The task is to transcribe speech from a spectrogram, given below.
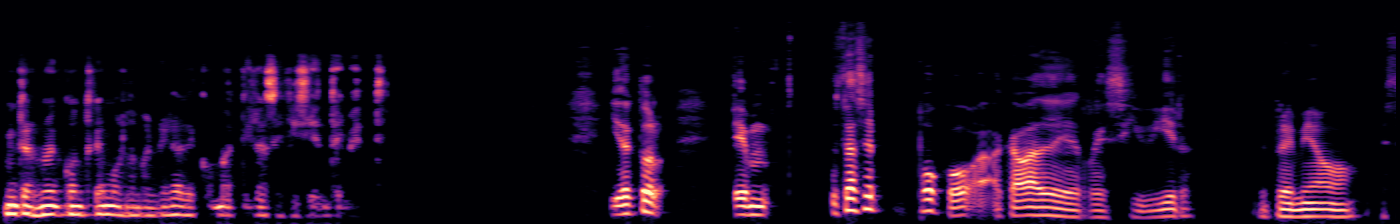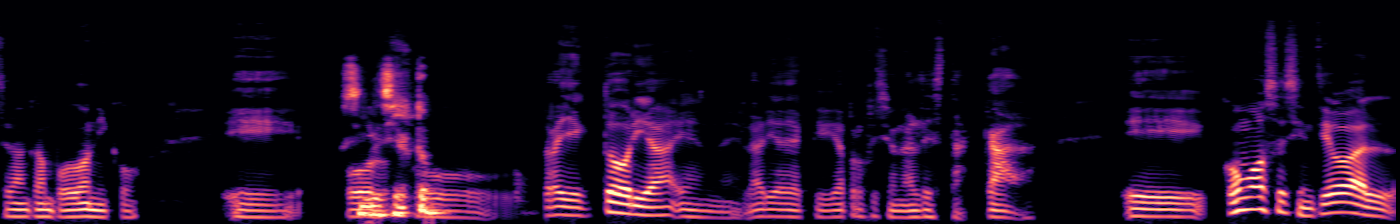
mientras no encontremos la manera de combatirlas eficientemente. Y doctor, em, usted hace poco acaba de recibir el premio Esteban Campodónico eh, por su trayectoria en el área de actividad profesional destacada. Eh, ¿Cómo se sintió al,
